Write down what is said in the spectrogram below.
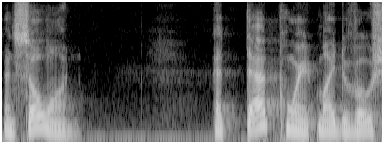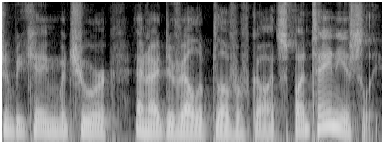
and so on. At that point, my devotion became mature and I developed love of God spontaneously,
